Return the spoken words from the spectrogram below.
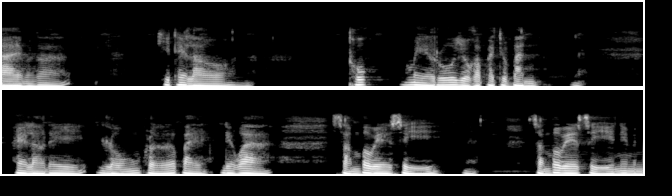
ตายมันก็ คิดให้เราทุกข์ไม่รู้อยู่กับปัจจุบัน ให้เราได้หลงเผลอไป เรียกว่า สัมภเวสีสัมภเวสีนี่มัน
